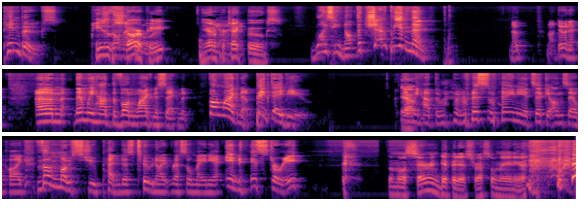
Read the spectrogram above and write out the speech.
Pin Boogs. He's the star, Pete. You got to Yeah, protect Boogs. Why is he not the champion then? Nope, not doing it. Um, then we had the Von Wagner segment. Von Wagner, big debut. Then we had the WrestleMania ticket on sale pie, the most stupendous two night WrestleMania in history. The most serendipitous WrestleMania.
